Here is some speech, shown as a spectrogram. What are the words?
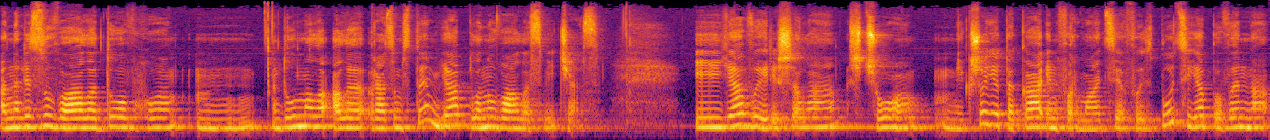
аналізувала довго, думала, але разом з тим я планувала свій час. І я вирішила, що якщо є така інформація в Фейсбуці, я повинна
